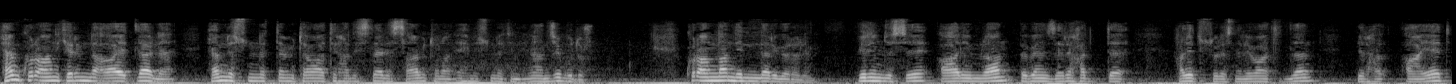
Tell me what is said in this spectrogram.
Hem Kur'an-ı Kerim'de ayetlerle hem de sünnette mütevatir hadislerle sabit olan ehli sünnetin inancı budur. Kur'an'dan delilleri görelim. Birincisi Ali İmran ve benzeri hadde, Hadid suresine rivayet edilen bir ayet.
